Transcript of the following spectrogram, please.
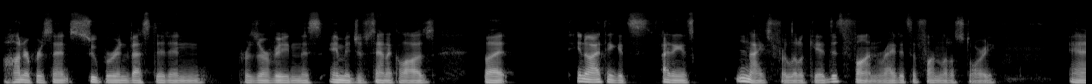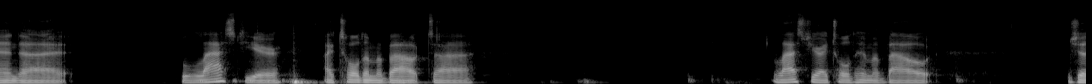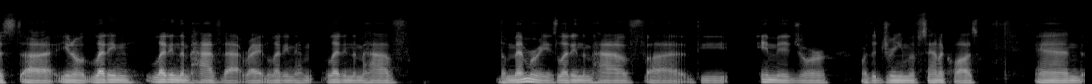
100% super invested in preserving this image of Santa Claus, but you know, I think it's I think it's nice for little kids. It's fun, right? It's a fun little story. And uh last year I told him about uh, last year I told him about just uh, you know letting letting them have that right? And letting him letting them have the memories letting them have uh, the image or or the dream of Santa Claus. And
